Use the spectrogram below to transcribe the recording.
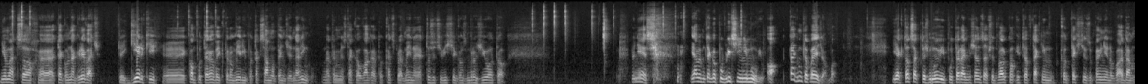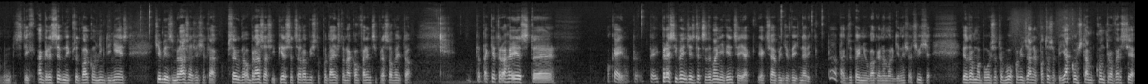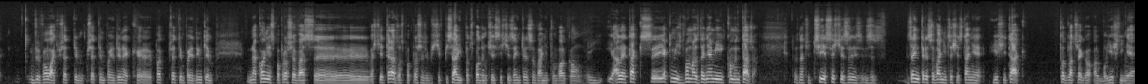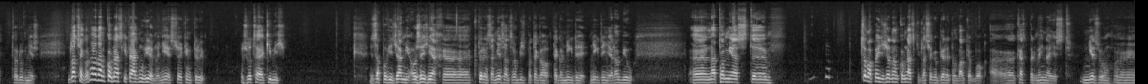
nie ma co e, tego nagrywać, tej gierki e, komputerowej, którą mieli, bo tak samo będzie na ringu. Natomiast taka uwaga do Kacpra Maina, jak to rzeczywiście go zmroziło, to to nie jest. Ja bym tego publicznie nie mówił. O, tak bym to powiedział, bo jak to, co ktoś mówi półtora miesiąca przed walką i to w takim kontekście zupełnie, no bo Adam z tych agresywnych przed walką nigdy nie jest, ciebie zmraża, że się tak pseudo obrażasz i pierwsze co robisz, to podajesz to na konferencji prasowej, to, to takie trochę jest e, okej, okay, no tej presji będzie zdecydowanie więcej, jak, jak trzeba będzie wyjść na ring. To tak zupełnie uwaga na marginesie. Oczywiście wiadomo było, że to było powiedziane po to, żeby jakąś tam kontrowersję wywołać przed tym, przed tym pojedynek, e, przed tym pojedynkiem. Na koniec poproszę Was, e, właściwie teraz Was poproszę, żebyście wpisali pod spodem, czy jesteście zainteresowani tą walką, ale tak z jakimiś dwoma zdaniami komentarza. To znaczy, czy jesteście z, z, zainteresowani, co się stanie, jeśli tak, to dlaczego, albo jeśli nie, to również dlaczego. No Adam Kownacki, tak jak mówiłem, no nie jest człowiekiem, który rzuca jakimiś zapowiedziami o rzeźniach, e, które zamierza zrobić, bo tego, tego nigdy, nigdy nie robił. E, natomiast e, no, co ma powiedzieć Adam Kownacki? Dlaczego biorę tą walkę? Bo Kasper Mejna jest niezłą,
